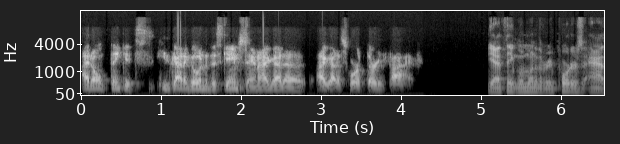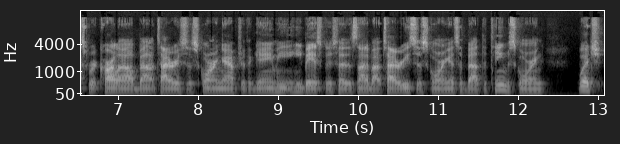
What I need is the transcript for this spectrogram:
I don't think it's he's got to go into this game saying I gotta I gotta score 35. Yeah, I think when one of the reporters asked Rick Carlisle about Tyrese's scoring after the game, he he basically said it's not about Tyrese's scoring, it's about the team scoring, which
